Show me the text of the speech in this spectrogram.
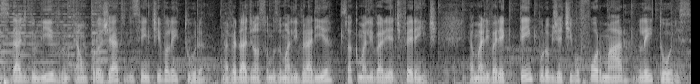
A Cidade do Livro é um projeto de incentivo à leitura. Na verdade, nós somos uma livraria, só que uma livraria diferente. É uma livraria que tem por objetivo formar leitores.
